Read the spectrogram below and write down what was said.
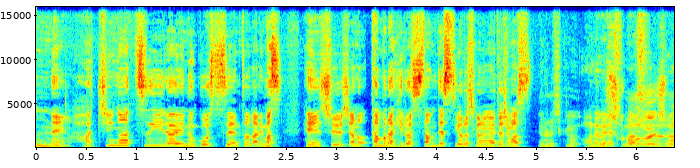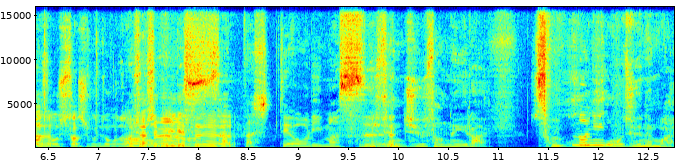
年8月以来のご出演となります編集者の田村博さんです。よろしくお願いいたします。よろしくお願いします。よろしくお願いしますお久しぶりでございおます久しぶりです。出しております。2013年以来そんなにほぼ10年前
